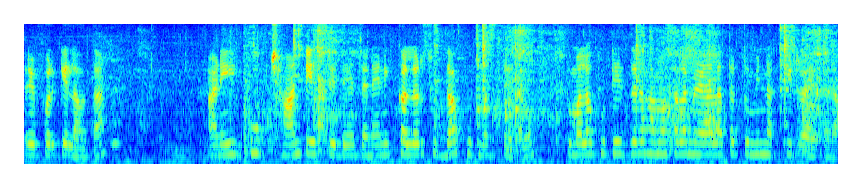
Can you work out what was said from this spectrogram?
रेफर केला होता. आणि खूप छान टेस्ट येते ह्याच्याने आणि कलरसुद्धा खूप मस्त येतो. तुम्हाला कुठे जर हा मसाला मिळाला तर तुम्ही नक्की ट्राय करा.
